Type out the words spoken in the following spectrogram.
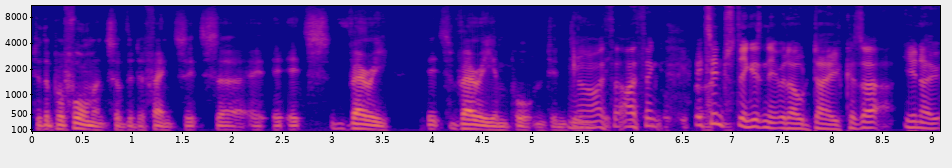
to the performance of the defence. It's uh, it, it's very it's very important indeed. No, I, th- I think it's interesting, isn't it, with old Dave? Because uh, you know,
